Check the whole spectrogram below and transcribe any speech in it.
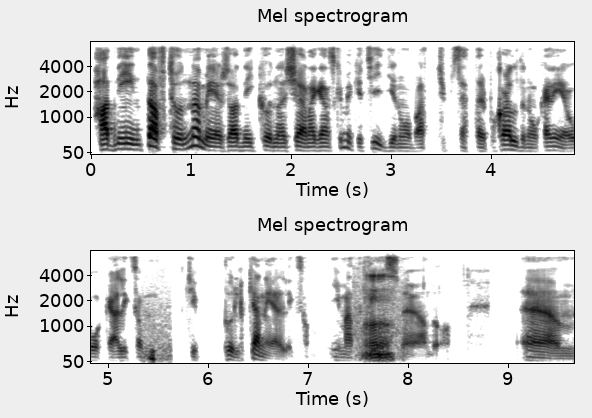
hade ni inte haft tunna med er så hade ni kunnat tjäna ganska mycket tid genom att bara typ sätta er på skölden och åka ner och åka liksom typ pulka ner liksom i och med att det Mm. finns snö ändå. Ehm,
